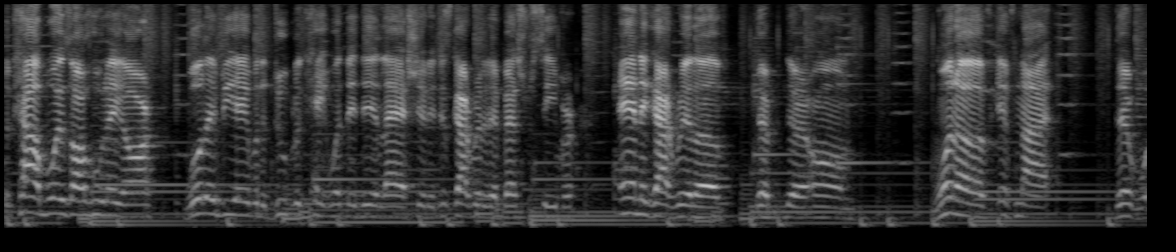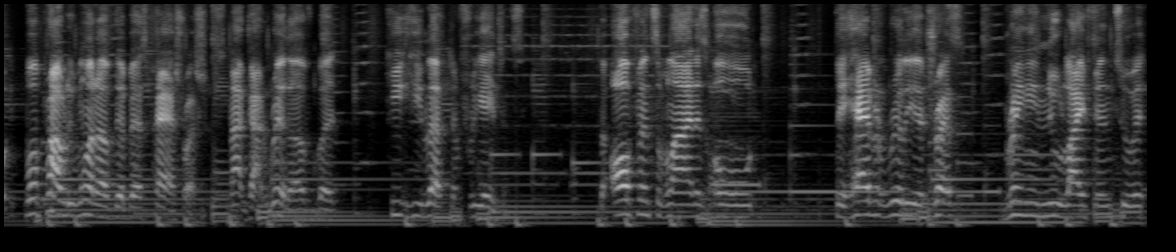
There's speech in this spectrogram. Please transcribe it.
The Cowboys are who they are. Will they be able to duplicate what they did last year? They just got rid of their best receiver, and they got rid of their their um one of, if not their well, probably one of their best pass rushers. Not got rid of, but he he left in free agency. The offensive line is old. They haven't really addressed bringing new life into it.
